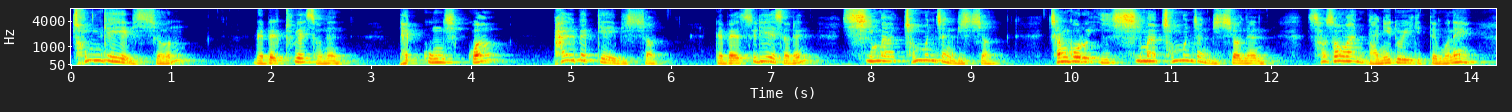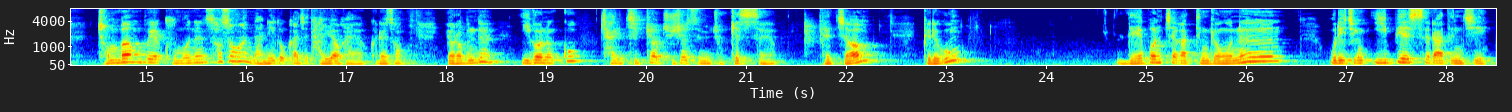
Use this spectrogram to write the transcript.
1000개의 미션, 레벨 2에서는 100공식과 800개의 미션, 레벨 3에서는 심화 1000문장 미션. 참고로 이 심화 1000문장 미션은 서성한 난이도이기 때문에 전반부의 구문은 서성한 난이도까지 달려가요. 그래서 여러분들 이거는 꼭 잘 지켜주셨으면 좋겠어요. 됐죠? 그리고 네 번째 같은 경우는 우리 지금 EBS라든지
